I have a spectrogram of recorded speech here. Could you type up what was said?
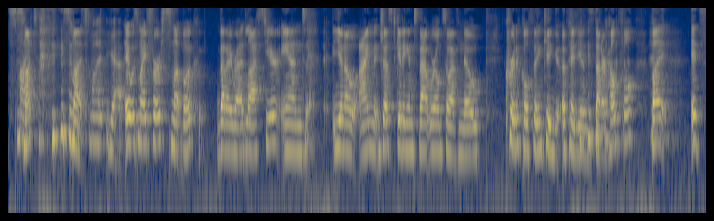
Smut. Smut? Smut. Smut, yeah. It was my first smut book that I read last year, and you know, I'm just getting into that world, so I have no critical thinking opinions that are helpful, but it's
